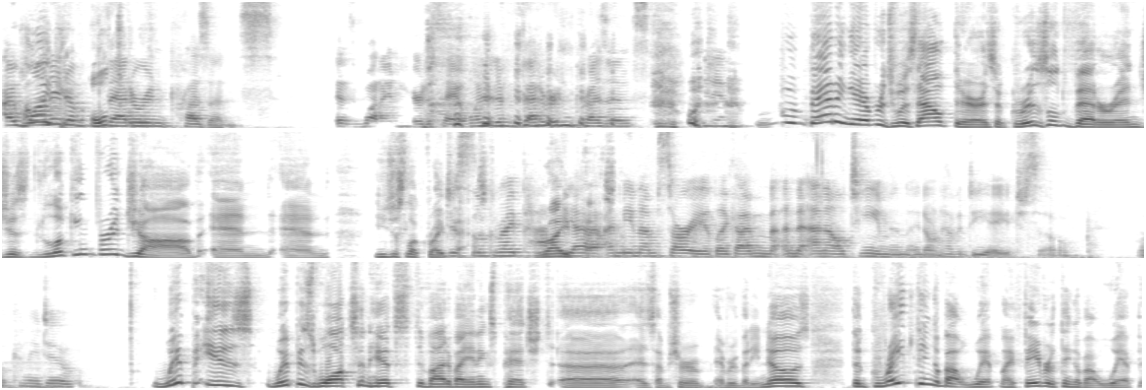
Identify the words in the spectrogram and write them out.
I like wanted it. a school. veteran presence, is what I'm here to say. I wanted a veteran presence. in- batting average was out there as a grizzled veteran, just looking for a job, and and you just looked right I just past. look right past. Right yeah, past I mean, I'm sorry. Like I'm an NL team and I don't have a DH, so what can I do? Whip is whip is walks and hits divided by innings pitched, uh, as I'm sure everybody knows. The great thing about whip, my favorite thing about whip,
